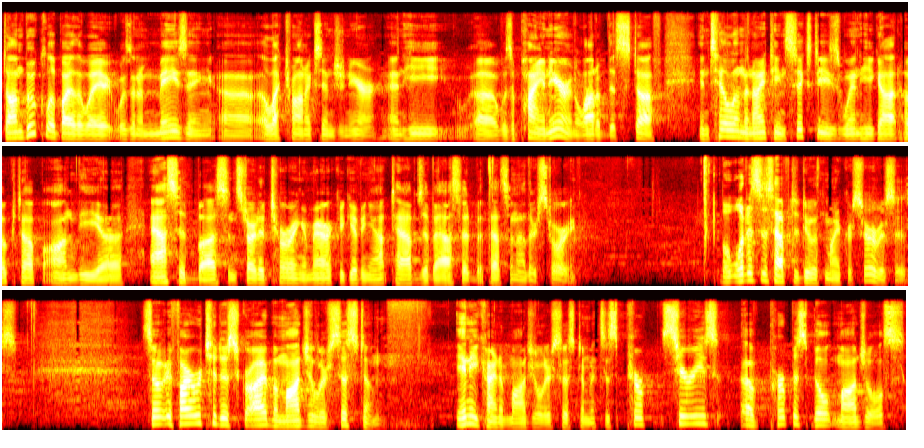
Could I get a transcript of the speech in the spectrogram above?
Don Buchla, by the way, was an amazing uh, electronics engineer, and he uh, was a pioneer in a lot of this stuff until in the 1960s when he got hooked up on the uh, acid bus and started touring America giving out tabs of acid, but that's another story. But what does this have to do with microservices? So if I were to describe a modular system, any kind of modular system, it's a series of purpose-built modules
